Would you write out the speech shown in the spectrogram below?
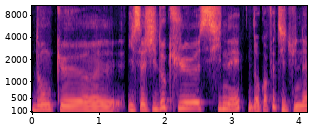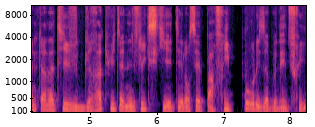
Donc, euh, il s'agit d'OQE Ciné. Donc, en fait, c'est une alternative gratuite à Netflix qui a été lancée par Free pour les abonnés de Free.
